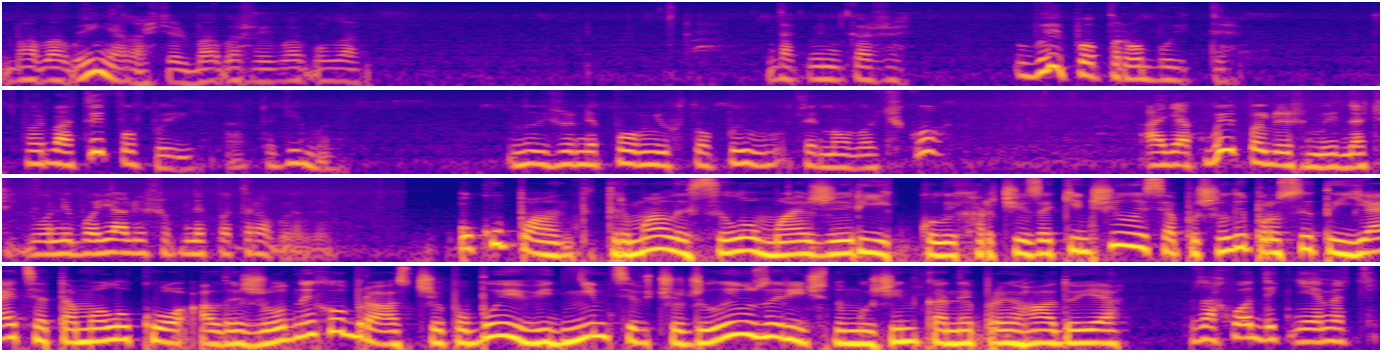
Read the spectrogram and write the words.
баба виняла, ще ж баба жива була. Так він каже, ви попробуйте. Сперва ти попий, а тоді ми. Ну і вже не пам'ятаю, хто пив це молочко. А як випили ж ми, значить вони боялися, щоб не потравили. Окупанти тримали село майже рік. Коли харчі закінчилися, почали просити яйця та молоко, але жодних образ чи побоїв від німців, що жили у зарічному, жінка не пригадує. Заходить німець.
